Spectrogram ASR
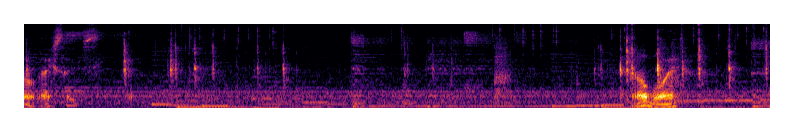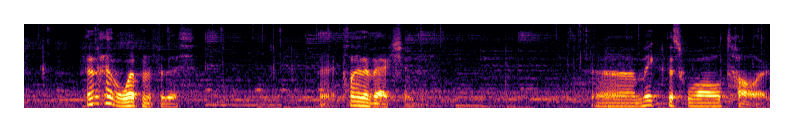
Oh, actually, just Oh boy. I don't have a weapon for this. Alright, plan of action. Uh, make this wall taller.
